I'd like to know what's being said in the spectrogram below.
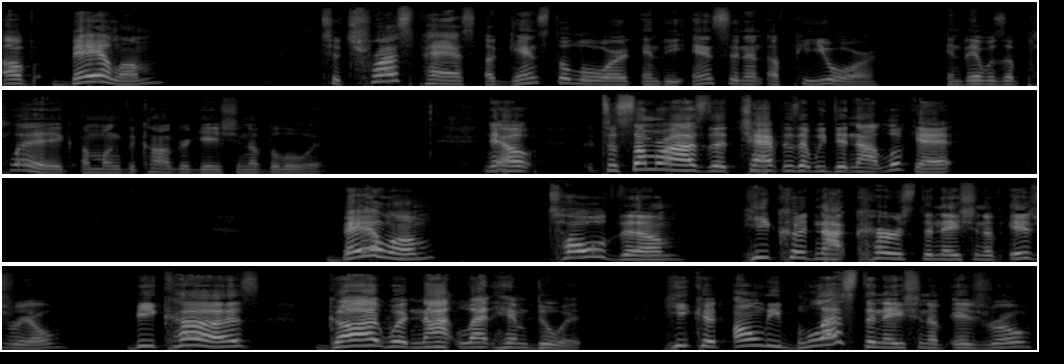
of Balaam to trespass against the Lord in the incident of Peor, and there was a plague among the congregation of the Lord. Now, to summarize the chapters that we did not look at, Balaam told them he could not curse the nation of Israel because God would not let him do it. He could only bless the nation of Israel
